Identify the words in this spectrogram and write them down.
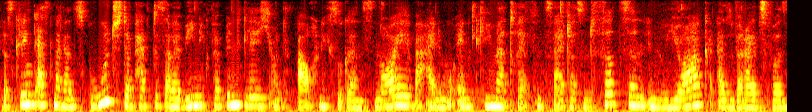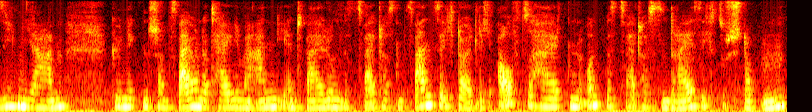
Das klingt erstmal ganz gut, der Pakt ist aber wenig verbindlich und auch nicht so ganz neu. Bei einem UN-Klimatreffen 2014 in New York, also bereits vor sieben Jahren, kündigten schon 200 Teilnehmer an, die Entwaldung bis 2020 deutlich aufzuhalten und bis 2030 zu stoppen.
